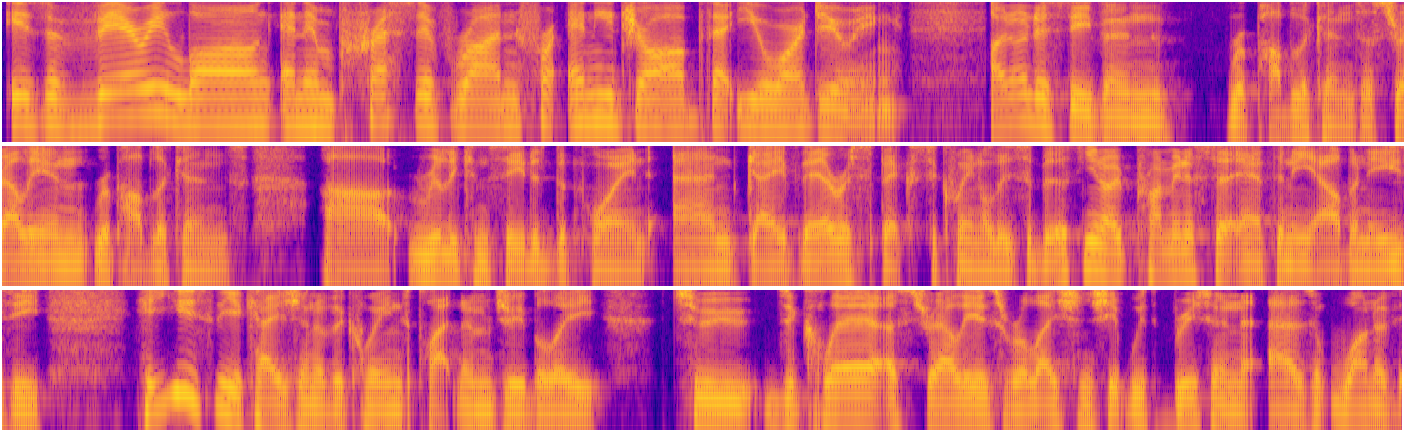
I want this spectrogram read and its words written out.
is a very long and impressive run for any job that you are doing. I noticed even Republicans, Australian Republicans, uh, really conceded the point and gave their respects to Queen Elizabeth. You know, Prime Minister Anthony Albanese, he used the occasion of the Queen's Platinum Jubilee to declare Australia's relationship with Britain as one of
